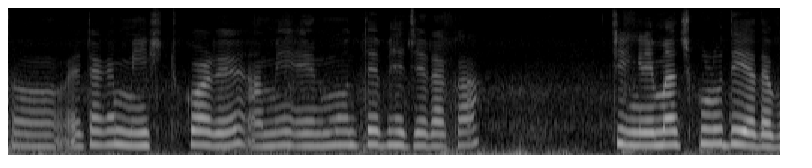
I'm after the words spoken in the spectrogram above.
তো এটাকে মিক্সড করে আমি এর মধ্যে ভেজে রাখা চিংড়ি মাছগুলো দিয়ে দেব।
